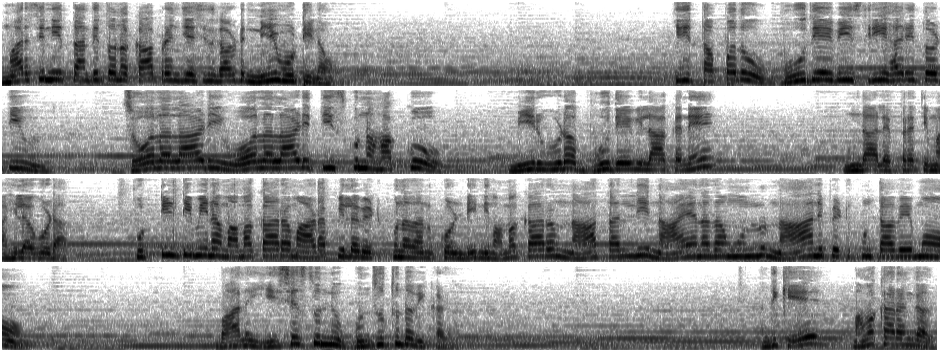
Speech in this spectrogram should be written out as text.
మరిసి నీ తండ్రితోన కాపురం చేసింది కాబట్టి నీ పుట్టినావు ఇది తప్పదు. భూదేవి శ్రీహరితోటి జోలలాడి ఓలలాడి తీసుకున్న హక్కు. మీరు కూడా భూదేవి లాకనే ఉండాలి ప్రతి మహిళ కూడా. పుట్టింటి మీద మమకారం ఆడపిల్ల పెట్టుకున్నది అనుకోండి నీ మమకారం నా తల్లి నాయనదమ్ముళ్ళు నా అని పెట్టుకుంటావేమో. వాళ్ళ వేసేస్తూ నువ్వు గుంజుతున్నావు ఇక్కడ. అందుకే మమకారం కాదు.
